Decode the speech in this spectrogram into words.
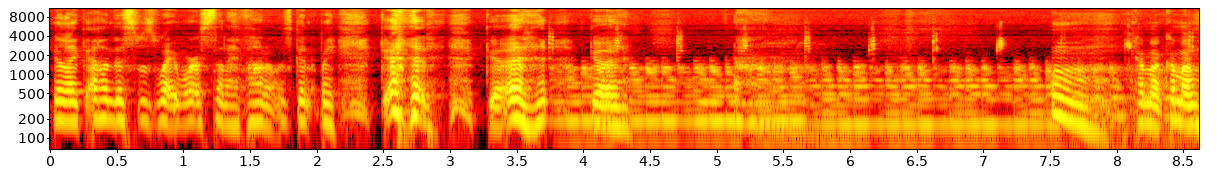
You're like, oh, this was way worse than I thought it was gonna be. Good, good, good. Mm, come on, come on.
